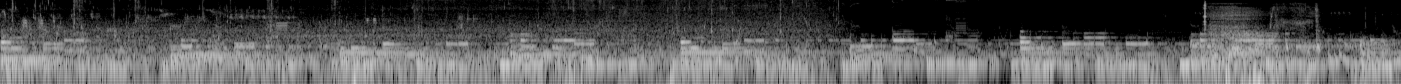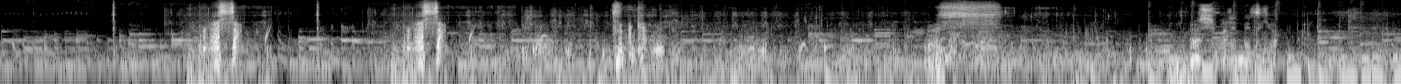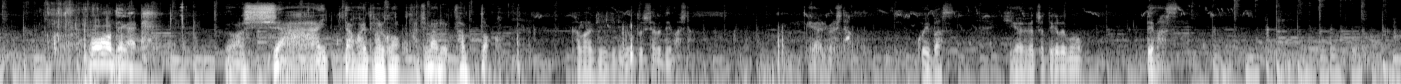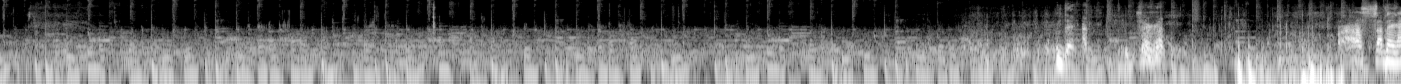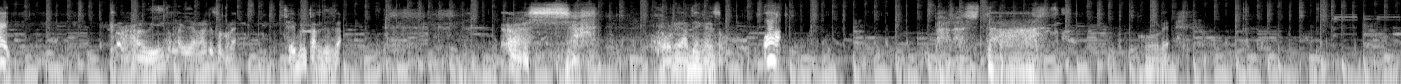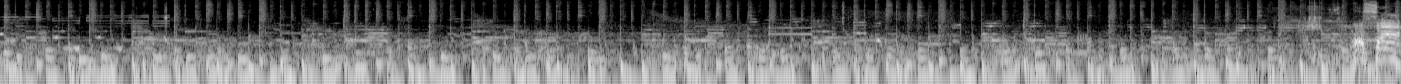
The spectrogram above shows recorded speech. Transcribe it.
よっしゃ。よっしゃ。つなか。おおでかい。よっしゃー。いったホワイトファルコン。80ファットカギリギリに落としたら出ました。やりました。こういうバス。日が上がっちゃってからも出ますでかいでかいあっしゃでかい。あーいいのがやられるぞこれ。テーブルタンですがよっしゃ。これはでかいぞ。あバラしたこれ。よっしゃ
